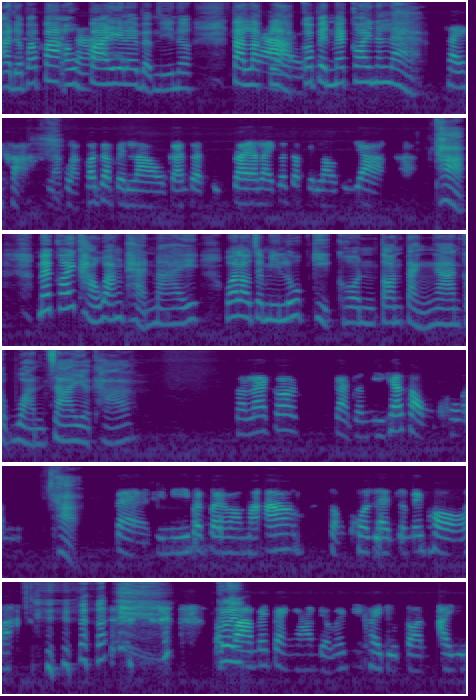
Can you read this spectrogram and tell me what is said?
อะเดี๋ยวป้าป้าเอาไปอะไรแบบนี้เนอะแต่หลักๆก็เป็นแม่ก้อยนั่นแหละใช่ค่ะ หลักๆก็จะเป็นเราการตัดสินใจอะไรก็จะเป็นเราทุกอย่างค่ะ ค่ะ แม่ก้อยขาวางแผนไหมว่าเราจะมีลูกกี่คนตอนแต่งงานกับหวานใจอะคะตอนแรกก็กะจะมีแค่สองคนค่ะ แต่ทีนี้ไปไปๆมาๆอ้าว สองคนแล้วจะไม่พอก็เลยป้าไม่แต่งงานเดี๋ยวไม่มีใครดูตอนอายุ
